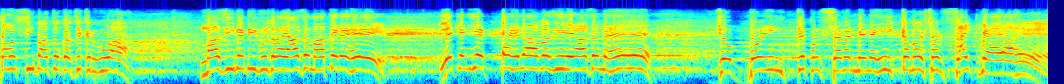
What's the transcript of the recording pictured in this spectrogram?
بہت سی باتوں کا ذکر ہوا۔ ماضی میں بھی وزراء اعظم آتے رہے، لیکن یہ پہلا وزیر اعظم ہے جو بوئنگ ٹریپل سیون میں نہیں، کمرشل فلائٹ میں آیا ہے۔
